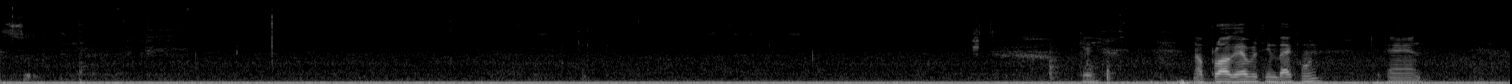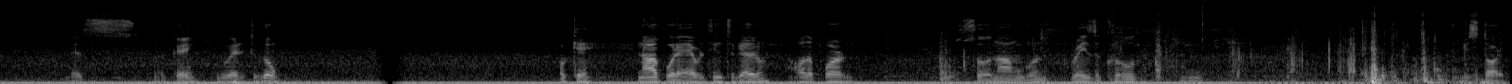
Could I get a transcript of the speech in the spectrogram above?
so okay. Now plug everything back on and that's okay. Ready to go. Okay. Now I put everything together all the part. So now I'm going to raise the cloth and let me start.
